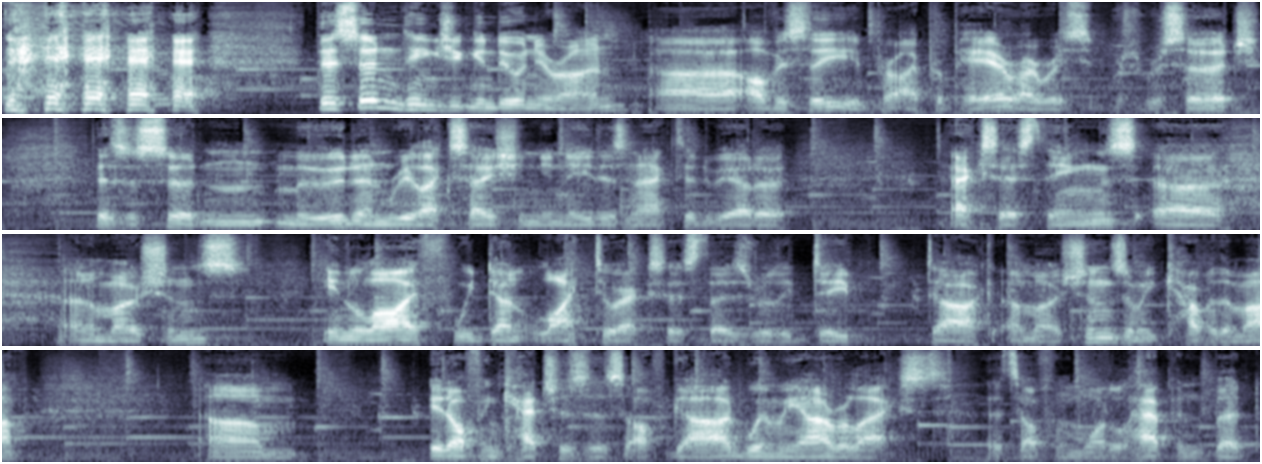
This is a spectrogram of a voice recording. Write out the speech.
There's certain things you can do on your own. Uh, obviously, I prepare, I res- research. There's a certain mood and relaxation you need as an actor to be able to access things uh, and emotions. In life, we don't like to access those really deep, dark emotions, and we cover them up. Um, it often catches us off guard when we are relaxed. That's often what will happen. But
